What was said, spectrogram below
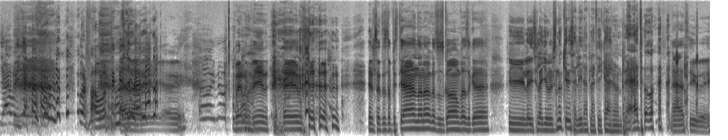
ya, güey, ya. Por favor. A la verga, güey. Ay, no. Bueno, en fin. eh, el set está pisteando, ¿no? Con sus compas acá. Y le dice la Jules, ¿no quieres salir a platicar un rato? Ah, sí, güey.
